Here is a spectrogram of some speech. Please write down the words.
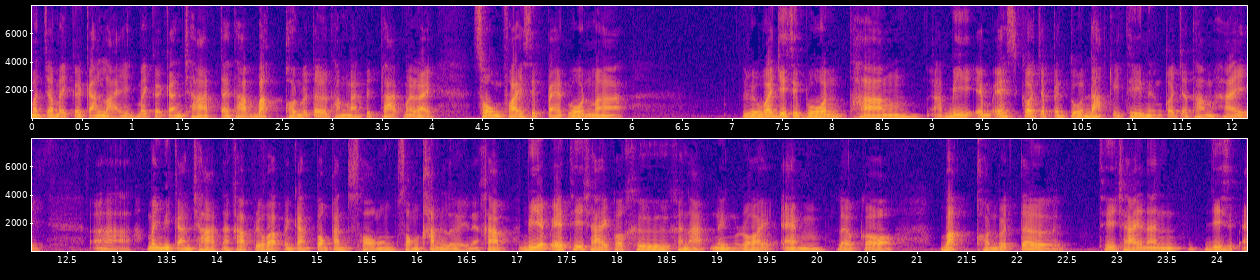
มันจะไม่เกิดการไหล ไม่เกิดการชาร์จ แต่ถ้าบัคคอนเวอร์เตอร์ทำงานผิดพลาดเมื่อไหร่ ส่งไฟ 18 โวลต์มา หรือว่า 20 โวลต์ทาง BMS ก็จะเป็นตัวดักอีกทีหนึ่งก็จะทำให้อ่าไม่มีการชาร์จนะครับ เรียกว่าเป็นการป้องกัน 2 2 ขั้นเลยนะครับ BMS ที่ใช้ก็คือขนาด 100 แอมป์แล้วก็ Buck Converter ที่ใช้นั่น 20 แอ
